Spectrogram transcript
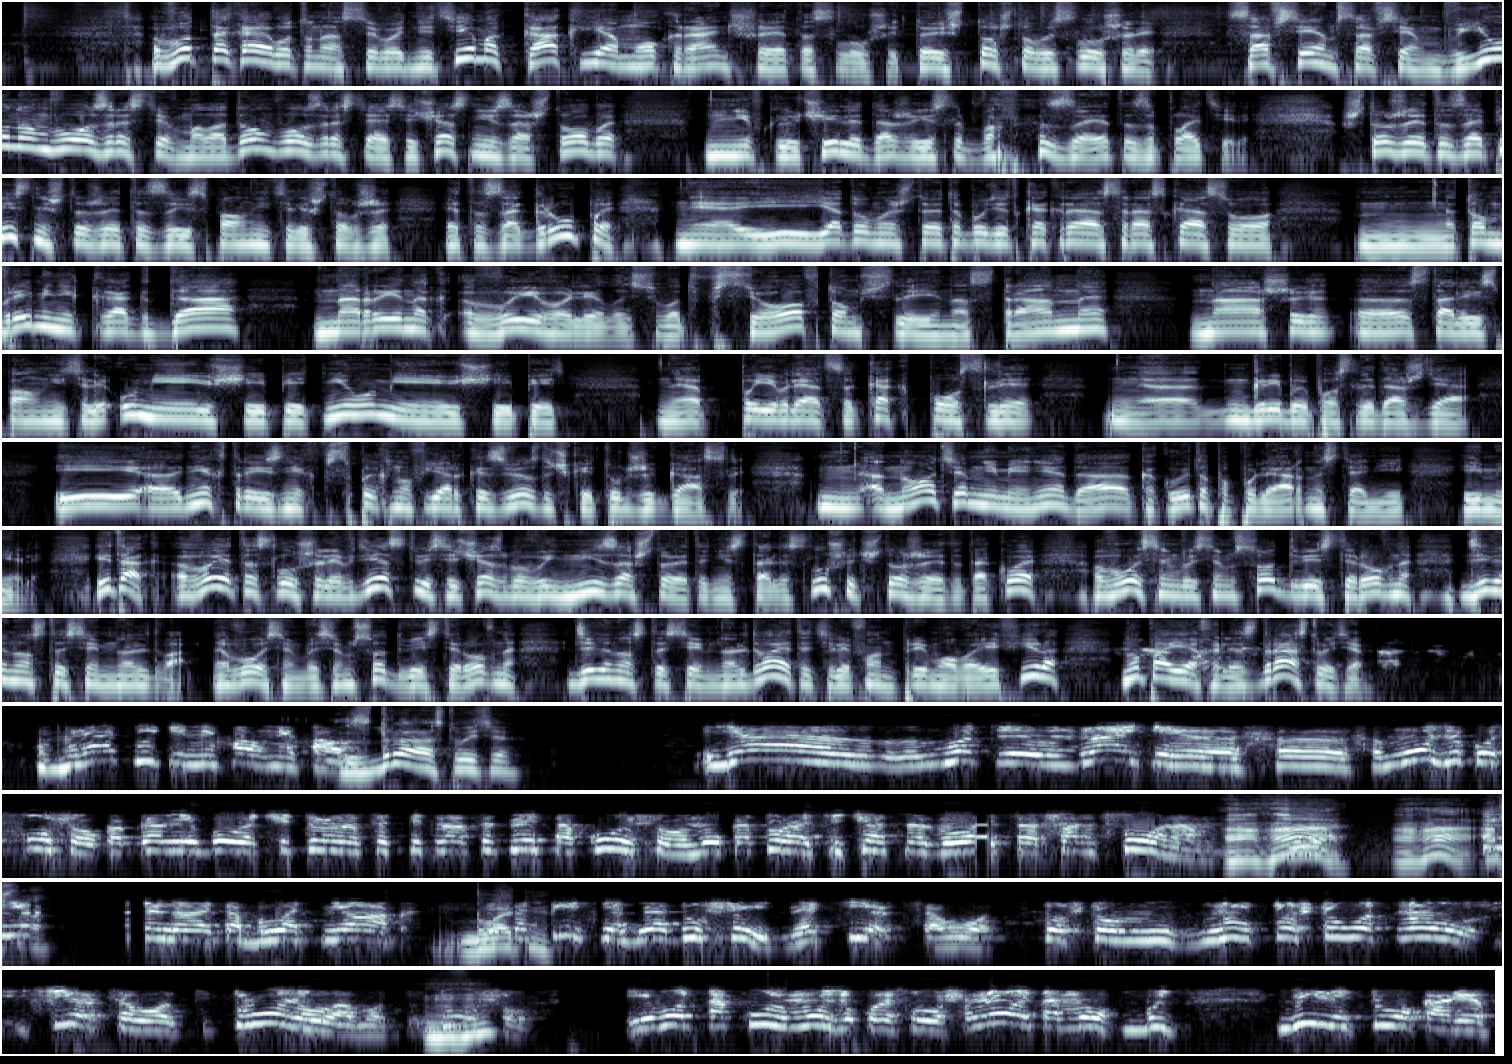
Вот такая вот у нас сегодня тема, как я мог раньше это слушать. То есть то, что вы слушали совсем-совсем в юном возрасте, в молодом возрасте, а сейчас ни за что бы не включили, даже если бы вам за это заплатили. Что же это за песни, что же это за исполнители, что же это за группы? Э, и я думаю, что это будет как раз рассказ о, том времени, когда на рынок вывалилось вот все, в том числе иностранное, наши э, стали исполнители, умеющие петь, не умеющие петь, э, появляться как после э, грибы после дождя. И э, некоторые из них, вспыхнув яркой звездочкой, тут же гасли. Но, тем не менее, да, какую-то популярность они имели. Итак, вы это слушали в детстве, сейчас бы вы ни за что это не стали слушать. Что же это такое? 8 800 200 ровно 9702. 8 800 200 ровно 9702. Это телефон прямого эфира. Ну, поехали. Здравствуйте. Здравствуйте, Михаил Михайлович. Здравствуйте. Я, вот, э, знаете, э, музыку слушал, когда мне было 14-15 лет, такую, что, ну, которая сейчас называется шансоном. Ага, ага. А Мне ш- это блатняк. Блатня- Это песня для души, для сердца, вот. То, что, ну, то, что вот, ну, сердце вот тронуло, вот, душу. И вот такую музыку я слушал. Ну, это мог быть Билли Токарев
